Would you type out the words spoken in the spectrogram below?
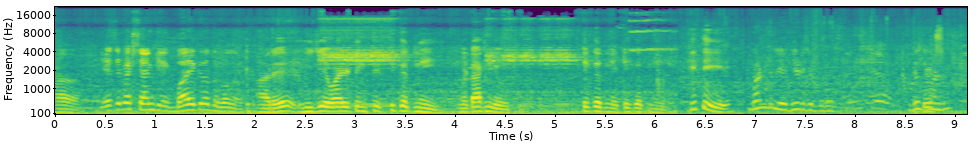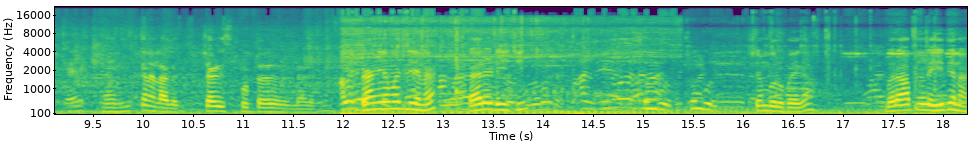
हा. याच्यापेक्षा आणखी एक बारीक राहतो बघा. अरे ही जी वायरिंग ती टिकत नाही मी टाकली होती. टिकत नाही टिकत नाही. किती? बंडल आहे दीडशे? दीडशे? नाही इतकं नाही लागत. चाळीस फूट लागत. चांगल्या मधली आहे ना? काय रेट याची? शंभर शंभर. शंभर रुपये का? बरं आपल्याला हे दे ना.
